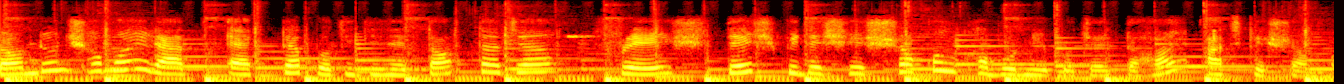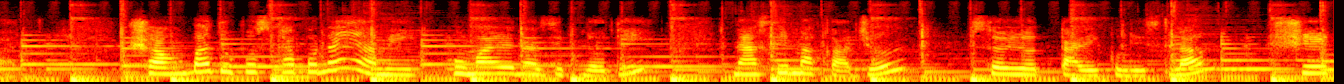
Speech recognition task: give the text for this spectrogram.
লন্ডন সময় রাত একটা প্রতিদিনের তরতাজা, ফ্রেশ দেশ বিদেশের সকল খবর নিয়ে প্রচারিত হয় আজকের সংবাদ। সংবাদ উপস্থাপনায় আমি হুমায়ুন নাজিব নদী, নাসিমা কাজল, সৈয়দ তারিকুল ইসলাম, শেখ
